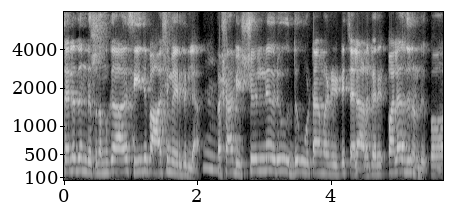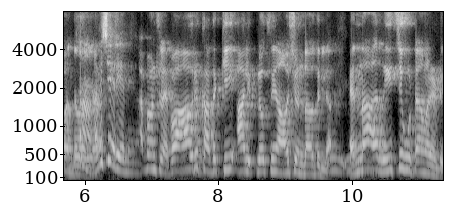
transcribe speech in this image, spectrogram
ചിലതുണ്ട്. ഇപ്പൊ നമുക്ക് ആ സീൻ ഇപ്പൊ ആവശ്യം വരുന്നില്ല പക്ഷെ ആ വിഷ്വലിന് ഒരു ഇത് കൂട്ടാൻ വേണ്ടിയിട്ട് ചില ആൾക്കാർ പല ഇതിനുണ്ട് ഇപ്പൊ എന്താ പറയുക അപ്പൊ മനസ്സിലായി? അപ്പൊ ആ ഒരു കഥയ്ക്ക് ആ ലിപ് ലോക്സിന് ആവശ്യം ഉണ്ടാവത്തില്ല. എന്നാ ആ റീച്ച് കൂട്ടാൻ വേണ്ടിട്ട്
